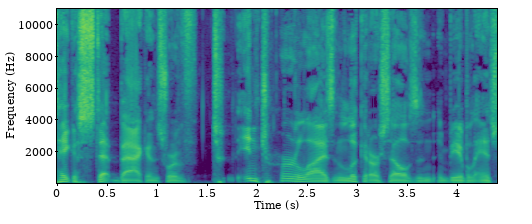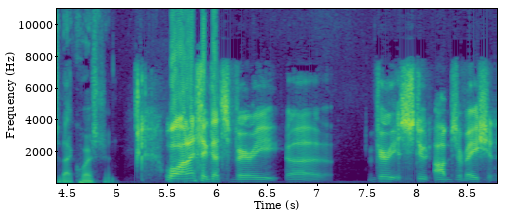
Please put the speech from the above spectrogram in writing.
take a step back and sort of t- internalize and look at ourselves and, and be able to answer that question. Well, and I think that's very, uh, very astute observation.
